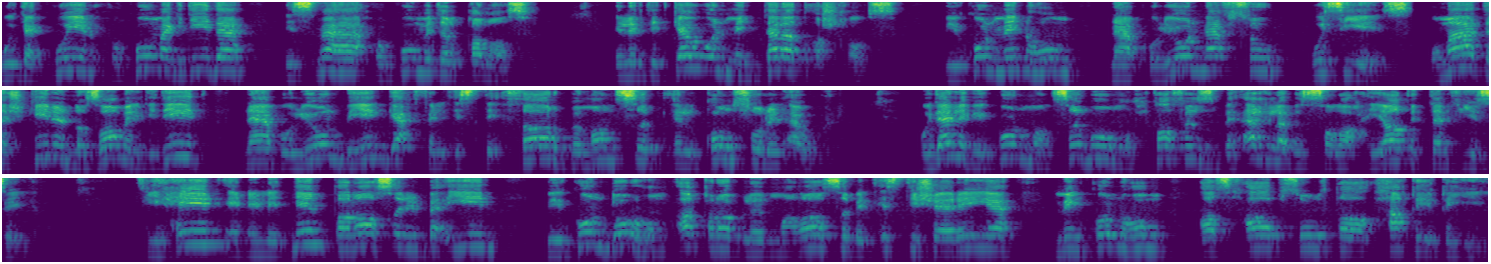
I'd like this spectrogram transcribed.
وتكوين حكومة جديدة اسمها حكومة القناصل اللي بتتكون من ثلاث أشخاص بيكون منهم نابليون نفسه وسييز. ومع تشكيل النظام الجديد نابليون بينجح في الاستئثار بمنصب القنصل الأول. وده اللي بيكون منصبه محتفظ بأغلب الصلاحيات التنفيذية. في حين إن الاثنين قناصل الباقيين بيكون دورهم أقرب للمناصب الاستشارية من كونهم أصحاب سلطة حقيقيين.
